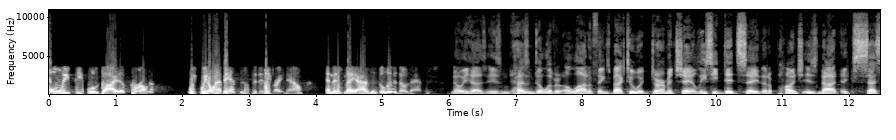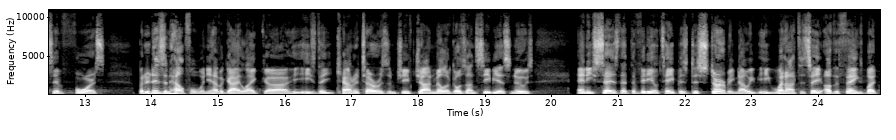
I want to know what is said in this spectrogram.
only people who died of corona? We, we don't have answers to this right now, and this mayor hasn't delivered those answers. No, he has. He hasn't delivered a lot of things. Back to a Dermot Shea. At least he did say that a punch is not excessive force, but it isn't helpful when you have a guy like uh, he, he's the counterterrorism chief, John Miller, goes on CBS News, and he says that the videotape is disturbing. Now he, he went on to say other things, but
